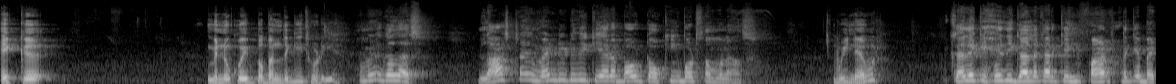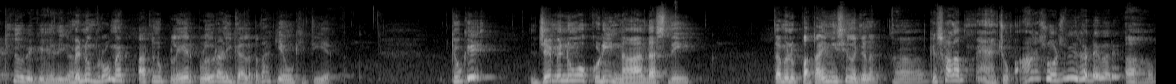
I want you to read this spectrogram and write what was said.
ਇੱਕ ਮੈਨੂੰ ਕੋਈ ਪਾਬੰਦਗੀ ਥੋੜੀ ਹੈ? ਹੁਣ ਮੈਨੂੰ ਗੱਲ ਦੱਸ last time when did we care about talking about someone else we never ਕਦੇ ਕਿਸੇ ਦੀ ਗੱਲ ਕਰਕੇ ਹੀ ਫਾੜ ਫੜ ਕੇ ਬੈਠੀ ਹੋਵੇ ਕਿਸੇ ਦੀ ਗੱਲ। ਮੈਨੂੰ ਬ్రో ਮੈਂ ਆ ਤੈਨੂੰ ਪਲੇਅਰ ਪਲੇਅਰ ਵਾਲੀ ਗੱਲ ਪਤਾ ਕਿਉਂ ਕੀਤੀ ਹੈ? ਕਿਉਂਕਿ ਜੇ ਮੈਨੂੰ ਉਹ ਕੁੜੀ ਨਾ ਦੱਸਦੀ ਤਾਂ ਮੈਨੂੰ ਪਤਾ ਹੀ ਨਹੀਂ ਸੀ ਲੱਗਣਾ ਹਾਂ। ਕਿ ਸਾਲਾ ਭੈਣ ਚੋ ਆ ਸੋਚਦੀ ਸਾਡੇ ਬਾਰੇ। ਆਹੋ।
